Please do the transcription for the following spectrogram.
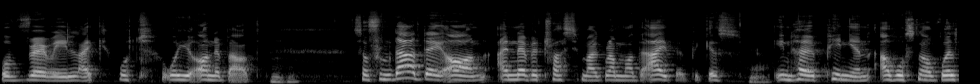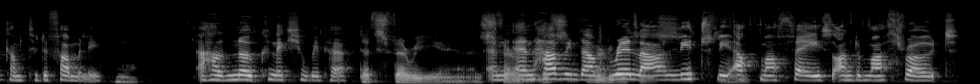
was very like, "What were you on about?" So from that day on, I never trusted my grandmother either because, in her opinion, I was not welcome to the family. Yeah. I had no connection with her. That's very. Uh, it's And, very, and having the umbrella intense. literally up my face, under my throat,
